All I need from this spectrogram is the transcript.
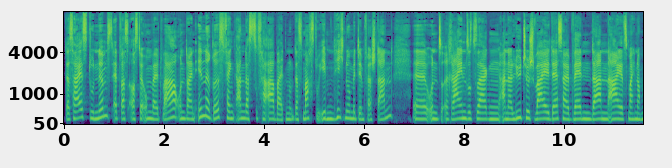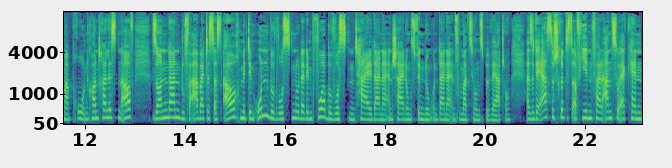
Das heißt, du nimmst etwas aus der Umwelt wahr und dein Inneres fängt an, das zu verarbeiten. Und das machst du eben nicht nur mit dem Verstand äh, und rein sozusagen analytisch, weil deshalb, wenn, dann, ah, jetzt mache ich nochmal Pro- und Kontralisten auf, sondern du verarbeitest das auch mit dem Unbewussten oder dem Vorbewussten unbewussten Teil deiner Entscheidungsfindung und deiner Informationsbewertung. Also der erste Schritt ist auf jeden Fall anzuerkennen,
